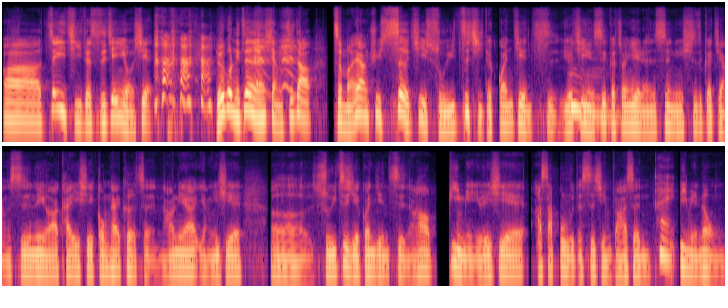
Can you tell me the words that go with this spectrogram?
啊、呃，这一集的时间有限。如果你真的很想知道怎么样去设计属于自己的关键字，尤其你是个专业人士，你是个讲师，你有要开一些公开课程，然后你要养一些呃属于自己的关键字，然后避免有一些阿萨布鲁的事情发生，避免那种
